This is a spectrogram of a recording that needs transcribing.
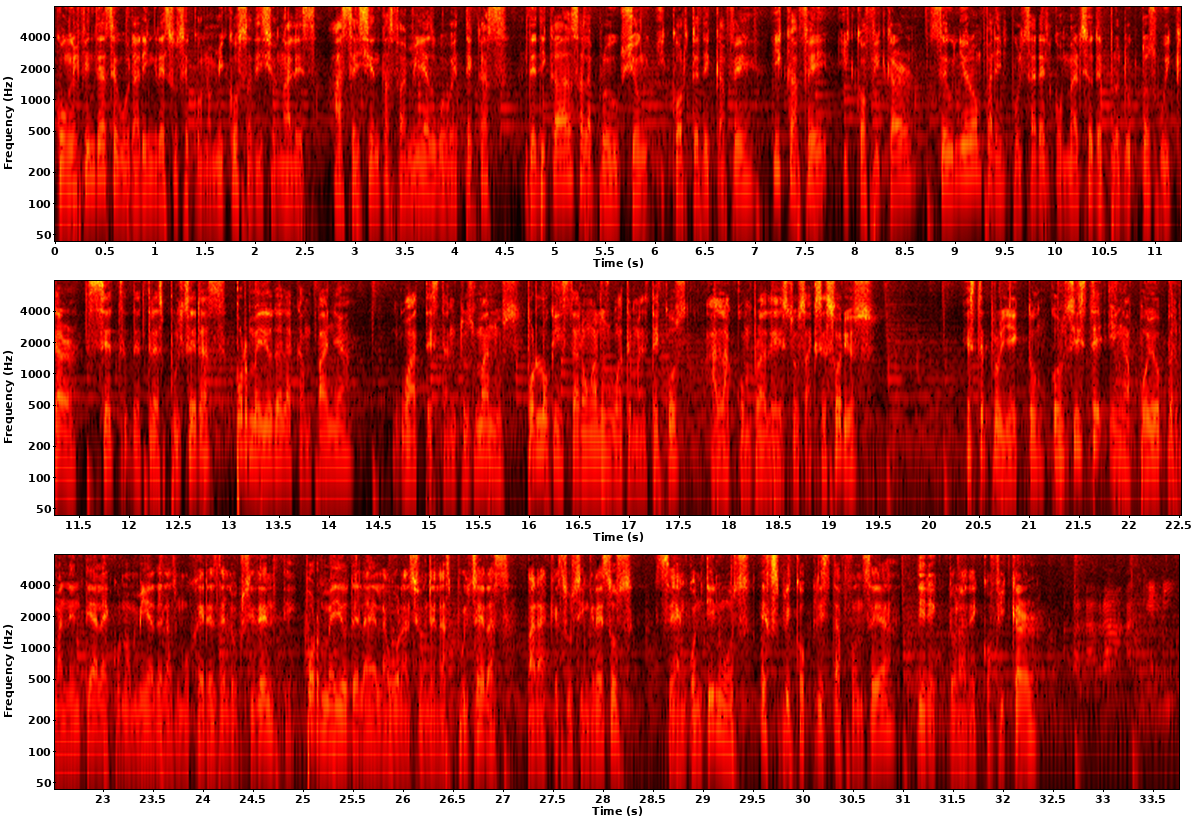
con el fin de asegurar ingresos económicos adicionales a 600 familias huevetecas dedicadas a la producción y corte de café, y Café y Coffee Car se unieron para impulsar el comercio de productos WeCar, set de tres pulseras, por medio de la campaña Guate está en tus manos, por lo que instaron a los guatemaltecos a la compra de estos accesorios. Este proyecto consiste en apoyo permanente a la economía de las mujeres del occidente por medio de la elaboración de las pulseras para que sus ingresos sean continuos, explicó Krista Fonsea, directora de Coffee Care. Palabra a Kenny.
